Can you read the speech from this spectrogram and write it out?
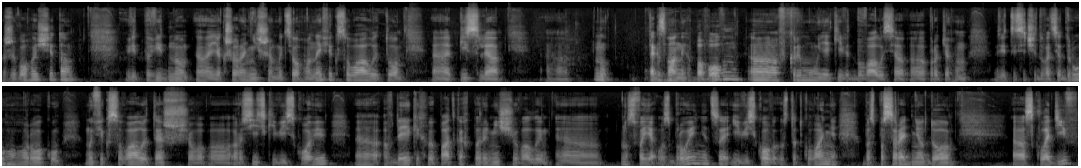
живого щита. Відповідно, якщо раніше ми цього не фіксували, то після ну, так званих бавовн е, в Криму, які відбувалися е, протягом 2022 року, ми фіксували те, що е, російські військові в деяких випадках переміщували ну, своє озброєння, це і військове устаткування безпосередньо до складів,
